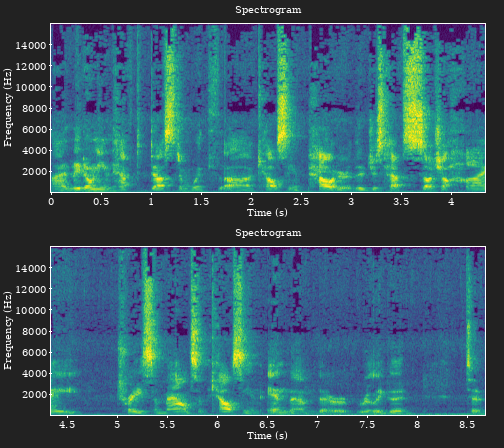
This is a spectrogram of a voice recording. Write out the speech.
Uh, they don't even have to dust them with uh, calcium powder. They just have such a high trace amounts of calcium in them. They're really good to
